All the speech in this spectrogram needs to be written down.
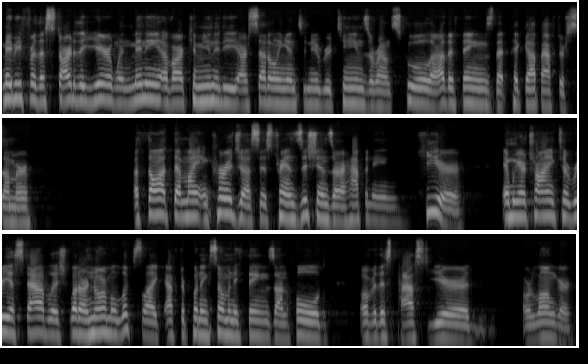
maybe for the start of the year when many of our community are settling into new routines around school or other things that pick up after summer a thought that might encourage us as transitions are happening here and we are trying to reestablish what our normal looks like after putting so many things on hold over this past year or longer.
